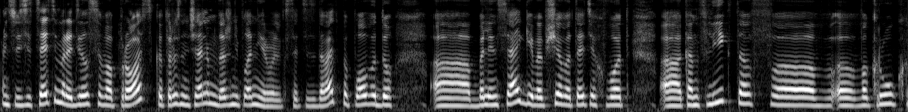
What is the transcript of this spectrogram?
В связи с этим родился вопрос, который изначально мы даже не планировали, кстати, задавать по поводу э, Баленсиаги и вообще вот этих вот э, конфликтов э, э, вокруг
